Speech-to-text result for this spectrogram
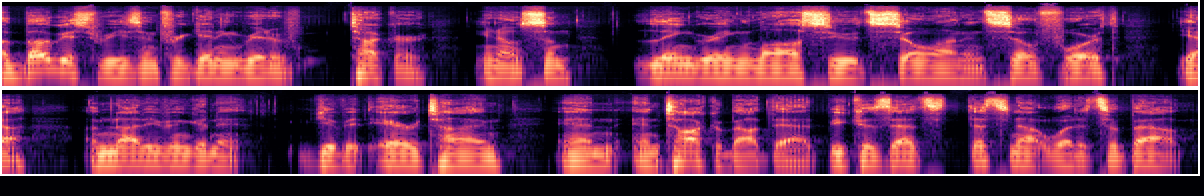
a bogus reason for getting rid of Tucker, you know, some lingering lawsuits, so on and so forth. Yeah, I'm not even going to give it airtime and and talk about that because that's that's not what it's about.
